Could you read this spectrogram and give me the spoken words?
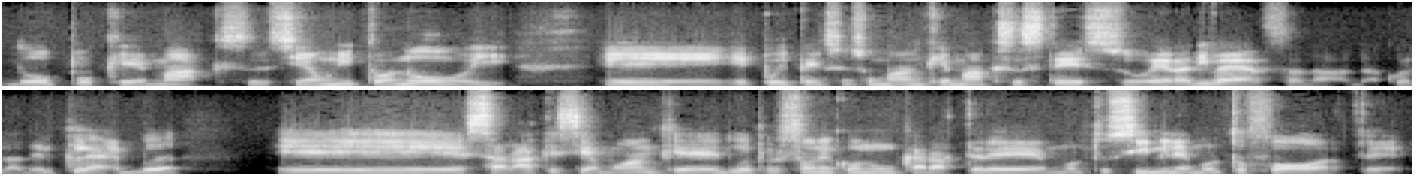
dopo che Max si è unito a noi e, e poi penso insomma anche Max stesso era diversa da, da quella del club e sarà che siamo anche due persone con un carattere molto simile, molto forte.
